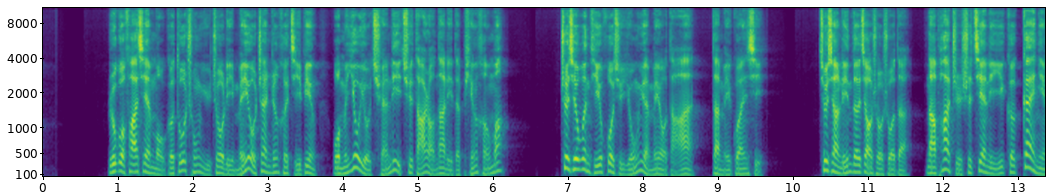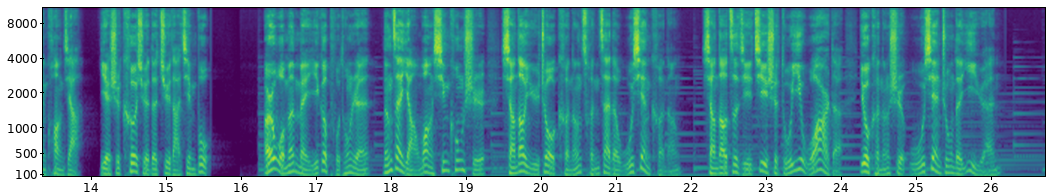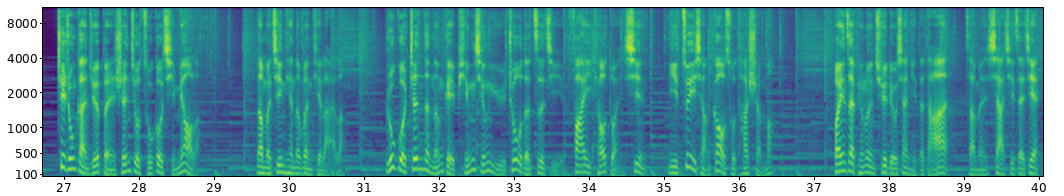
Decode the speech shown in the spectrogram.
如果发现某个多重宇宙里没有战争和疾病，我们又有权利去打扰那里的平衡吗？这些问题或许永远没有答案，但没关系。就像林德教授说的，哪怕只是建立一个概念框架，也是科学的巨大进步。而我们每一个普通人，能在仰望星空时想到宇宙可能存在的无限可能，想到自己既是独一无二的，又可能是无限中的一员，这种感觉本身就足够奇妙了。那么今天的问题来了，如果真的能给平行宇宙的自己发一条短信，你最想告诉他什么？欢迎在评论区留下你的答案，咱们下期再见。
